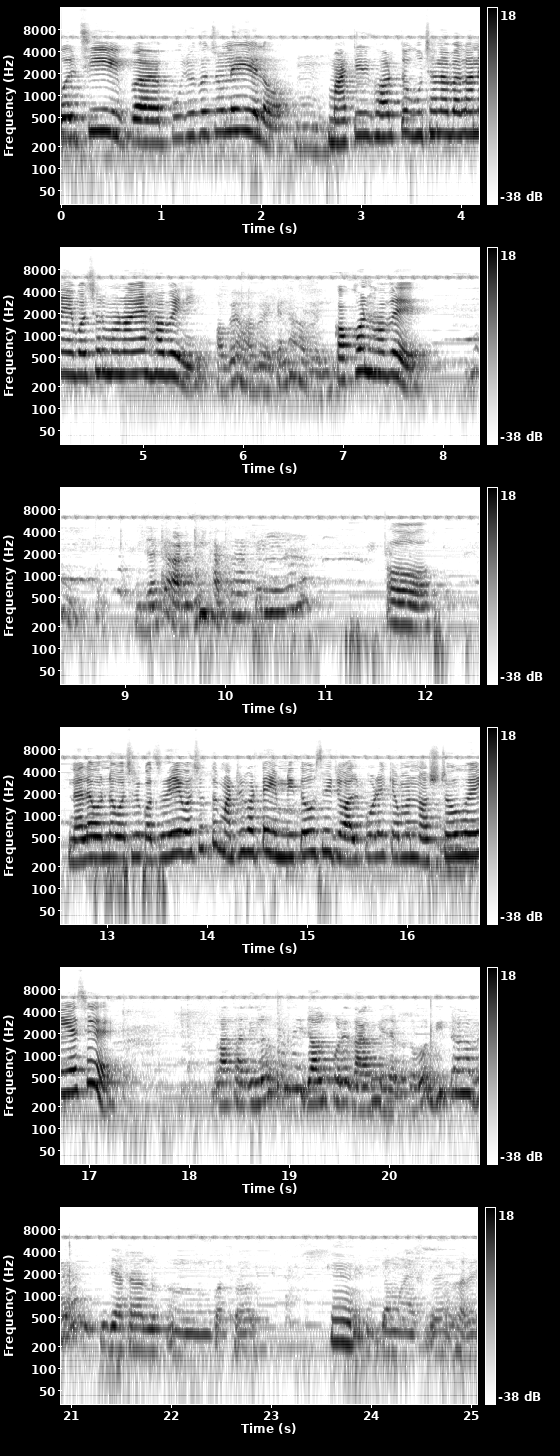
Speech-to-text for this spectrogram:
বলছি পুজো তো চলেই এলো। মাটির ঘর তো গুছানা বাগানে এবছর মনে হয় হবে নি হবে হবে কেন হবে। কখন হবে? পূজাকে আট দিন থাকতে থাকতে ও নাহলে অন্য বছর কত এই বছর তো মাটির ঘরটা এমনিতেও সেই জল পড়ে কেমন নষ্টও হয়ে গেছে। লাচা দিলেও তো সেই জল পড়ে দাগ হয়ে যাবে। তবুও দিতে হবে। পূজাটা নতুন বছর। হুম। ঘরে।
